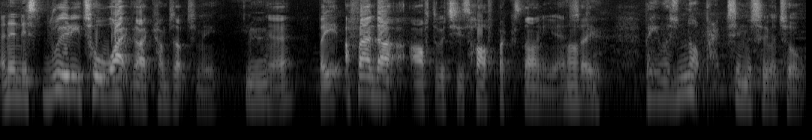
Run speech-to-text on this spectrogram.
and then this really tall white guy comes up to me. Yeah. But he, I found out afterwards he's half Pakistani. Yeah. Okay. So, but he was not practicing Muslim at all.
